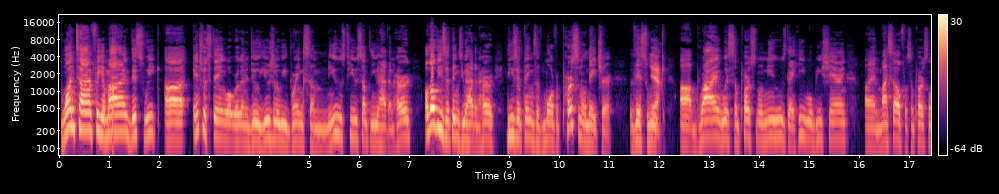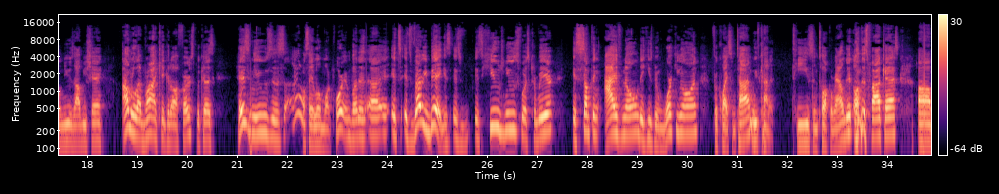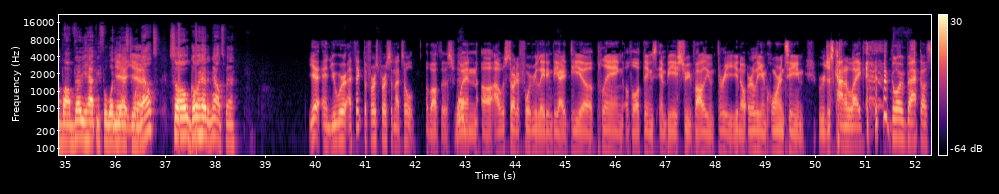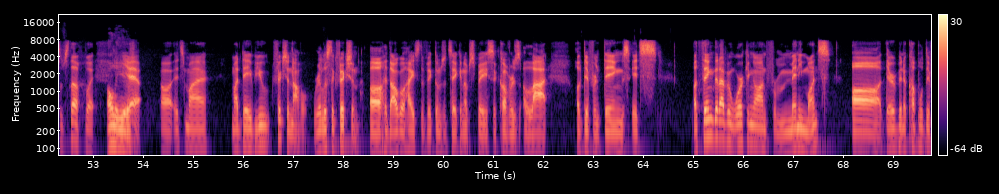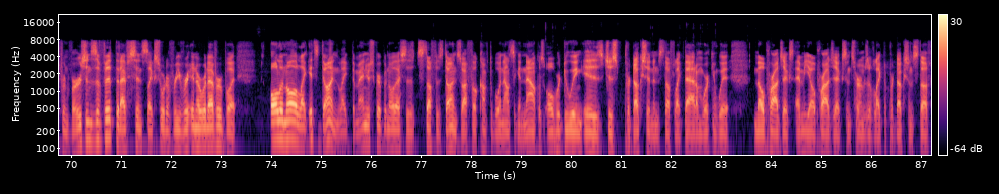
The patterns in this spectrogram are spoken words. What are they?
One time for your mind this week. Uh, interesting what we're going to do. Usually we bring some news to you, something you haven't heard. Although these are things you haven't heard, these are things of more of a personal nature this week. Yeah. Uh, Bryan with some personal news that he will be sharing, uh, and myself with some personal news I'll be sharing. I'm going to let Bryan kick it off first because his news is I don't want to say a little more important, but uh, it's it's very big. It's, it's, it's huge news for his career is something I've known that he's been working on for quite some time. We've kind of teased and talk around it on this podcast, um, but I'm very happy for what he yeah, has to yeah. announce. So go ahead, announce, man. Yeah, and you were, I think, the first person I told about this yeah. when uh, I was started formulating the idea of playing, of all things, NBA Street Volume Three. You know, early in quarantine, we were just kind of like going back on some stuff, but only you. Yeah, uh, it's my my debut fiction novel, realistic fiction. Uh, Hidalgo Heights, The Victims Are Taking Up Space. It covers a lot of different things. It's a thing that I've been working on for many months. Uh, there have been a couple different versions of it that I've since like sort of rewritten or whatever, but all in all, like it's done. Like the manuscript and all that stuff is done. So I felt comfortable announcing it now because all we're doing is just production and stuff like that. I'm working with Mel Projects, MEL Projects in terms of like the production stuff,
